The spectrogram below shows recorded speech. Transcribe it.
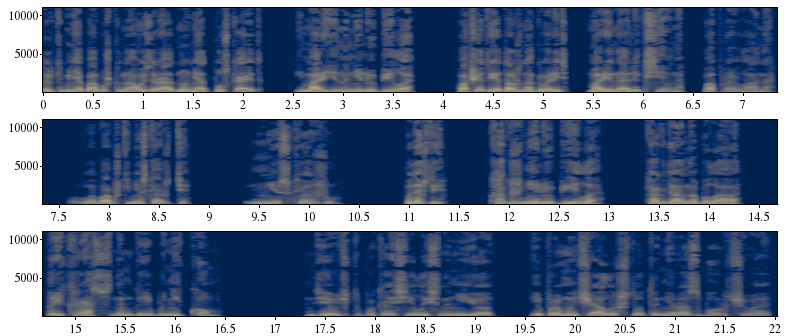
только меня бабушка на озеро одну не отпускает. И Марина не любила. Вообще-то я должна говорить Марина Алексеевна, — поправила она. — Вы бабушке не скажете? — Не скажу. — Подожди, как же не любила, когда она была прекрасным грибником. Девочка покосилась на нее и промычала что-то неразборчивое.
